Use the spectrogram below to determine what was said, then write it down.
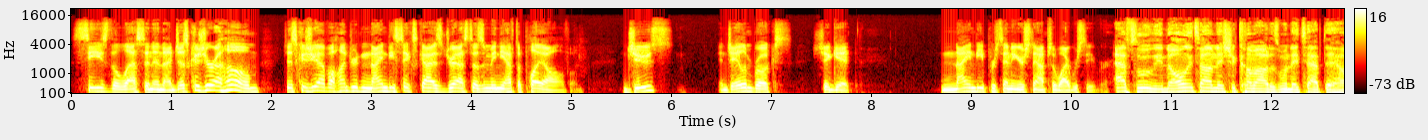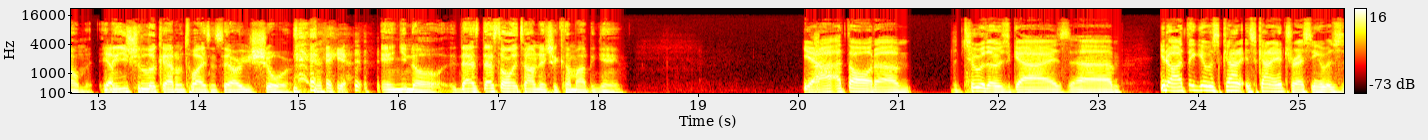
sees the lesson in that. Just because you're at home, just because you have 196 guys dressed, doesn't mean you have to play all of them. Juice and Jalen Brooks should get 90% of your snaps at wide receiver. Absolutely. And the only time they should come out is when they tap their helmet. And Yep. then you should look at them twice and say, Are you sure? yeah. and, you know, that's that's the only time they should come out the game. Yeah, I, thought um, the two of those guys. Um, you know, I think it was kind of it's kind of interesting. It was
